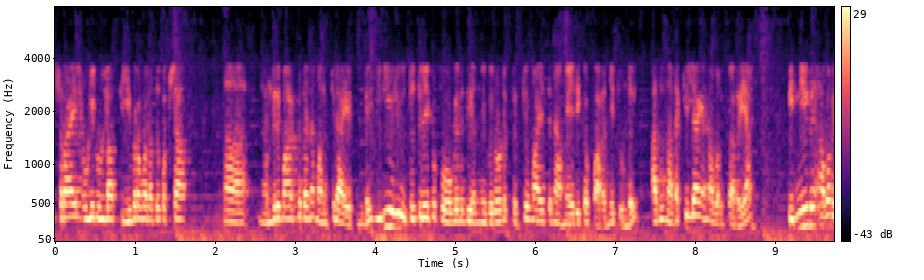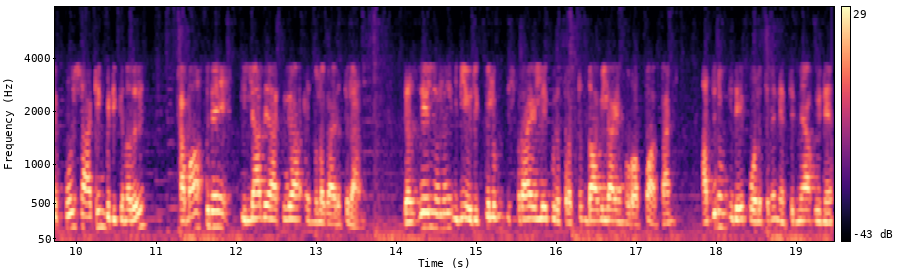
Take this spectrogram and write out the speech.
ഇസ്രായേലിനുള്ളിലുള്ള തീവ്ര വലതുപക്ഷ മന്ത്രിമാർക്ക് തന്നെ മനസ്സിലായിട്ടുണ്ട്. ഇനി ഒരു യുദ്ധത്തിലേക്ക് പോകരുത് എന്ന് ഇവരോട് കൃത്യമായി തന്നെ അമേരിക്ക പറഞ്ഞിട്ടുണ്ട്. അത് നടക്കില്ല എന്ന് അവർക്കറിയാം പിന്നീട് അവർ ഇപ്പോൾ ശാഠ്യം പിടിക്കുന്നത് ഹമാസിനെ ഇല്ലാതെയാക്കുക എന്നുള്ള കാര്യത്തിലാണ്. ഗസയിൽ നിന്ന് ഇനി ഒരിക്കലും ഇസ്രായേലിലേക്ക് ഒരു ത്രട്ട് ഉണ്ടാവില്ല എന്ന് ഉറപ്പാക്കാൻ അതിനും ഇതേപോലെ തന്നെ നെത്തന്യാഹുവിന്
